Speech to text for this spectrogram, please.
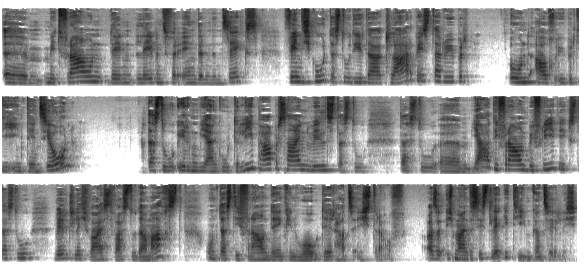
ähm, mit Frauen den lebensverändernden Sex, finde ich gut, dass du dir da klar bist darüber und auch über die Intention dass du irgendwie ein guter Liebhaber sein willst, dass du, dass du ähm, ja die Frauen befriedigst, dass du wirklich weißt, was du da machst und dass die Frauen denken, wow, der hat's echt drauf. Also ich meine, das ist legitim, ganz ehrlich.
